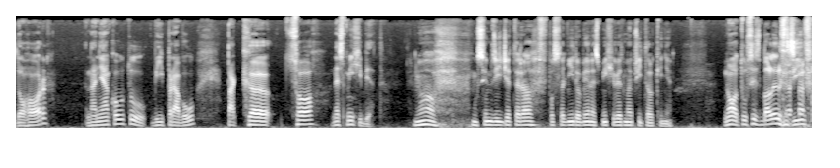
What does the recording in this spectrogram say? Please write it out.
do hor na nějakou tu výpravu, tak eh, co nesmí chybět? No, musím říct, že teda v poslední době nesmí chybět moje přítelkyně. No, tu si zbalil dřív,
